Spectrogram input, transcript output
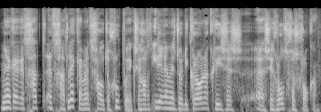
Nee, kijk, het gaat, het gaat lekker met grote groepen. Ik zeg altijd, iedereen is door die coronacrisis uh, zich rot geschrokken.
